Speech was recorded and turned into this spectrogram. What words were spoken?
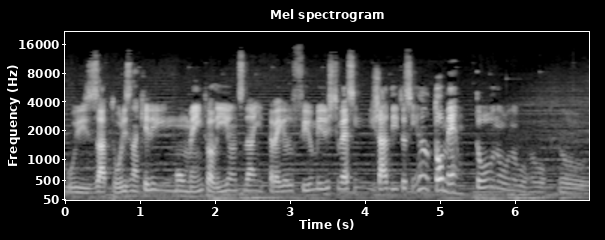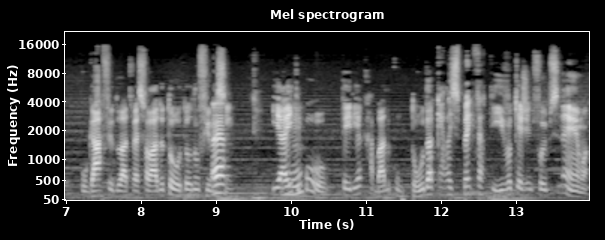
o, os atores naquele momento ali, antes da entrega do filme, eles tivessem já dito assim, não, tô mesmo, tô no. no, no, no o Garfield lá tivesse falado, tô, tô no filme é. sim. E aí, uhum. tipo, teria acabado com toda aquela expectativa que a gente foi pro cinema.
